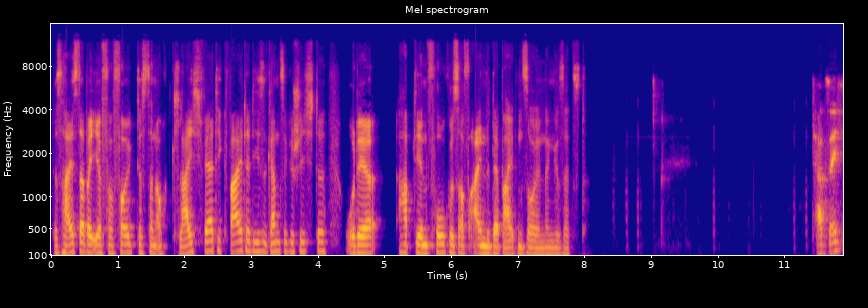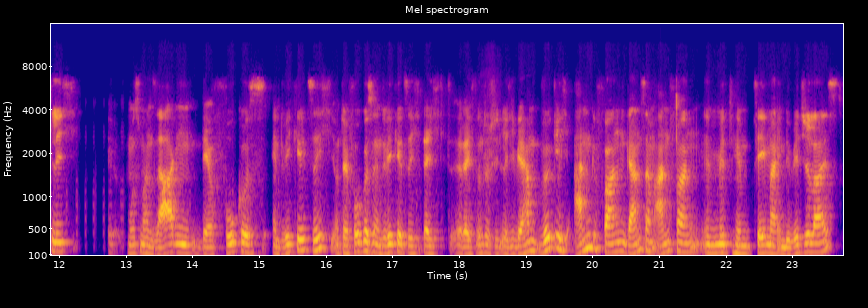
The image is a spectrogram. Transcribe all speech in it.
Das heißt aber, ihr verfolgt das dann auch gleichwertig weiter, diese ganze Geschichte, oder habt ihr einen Fokus auf eine der beiden Säulen dann gesetzt? Tatsächlich muss man sagen, der Fokus entwickelt sich und der Fokus entwickelt sich recht, recht unterschiedlich. Wir haben wirklich angefangen, ganz am Anfang mit dem Thema Individualized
